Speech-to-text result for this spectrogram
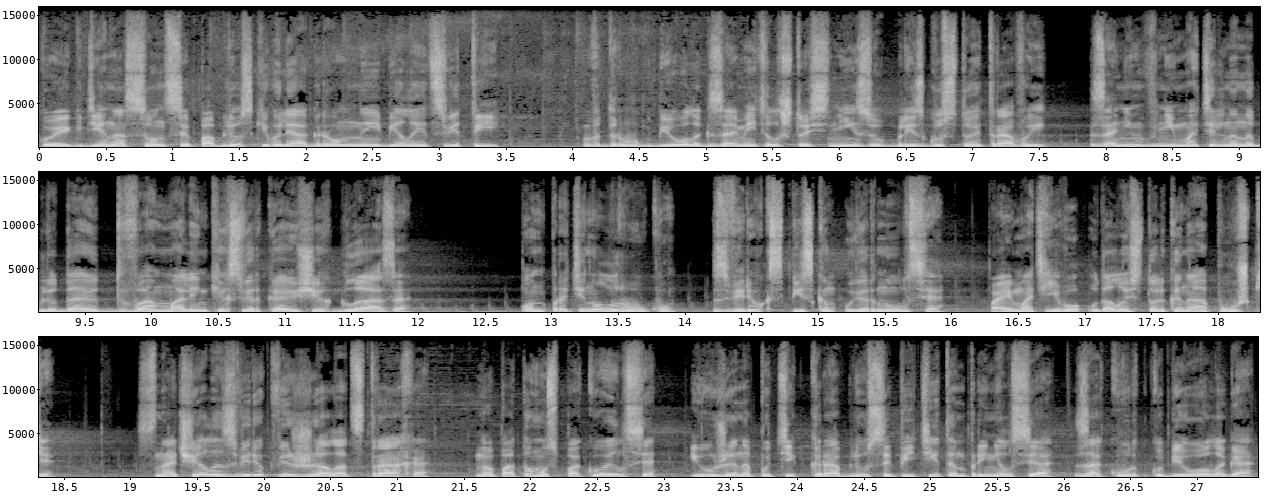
Кое-где на солнце поблескивали огромные белые цветы – Вдруг биолог заметил, что снизу, близ густой травы, за ним внимательно наблюдают два маленьких сверкающих глаза. Он протянул руку, зверек списком увернулся. Поймать его удалось только на опушке. Сначала зверек визжал от страха, но потом успокоился и уже на пути к кораблю с аппетитом принялся за куртку биолога.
